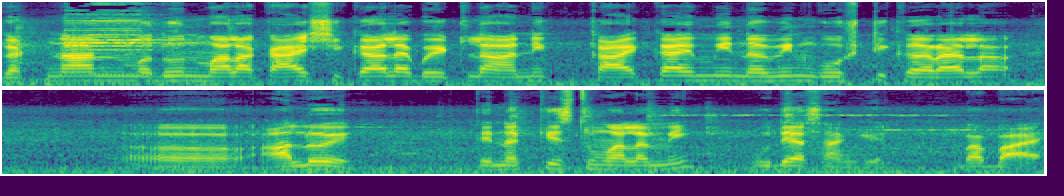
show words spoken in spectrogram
घटनांमधून मला काय शिकायला भेटलं आणि काय काय मी नवीन गोष्टी करायला आलो आहे ते नक्कीच तुम्हाला मी उद्या सांगेल बाय बाय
